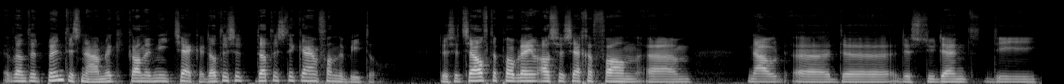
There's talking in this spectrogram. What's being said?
want het punt is namelijk, je kan het niet checken. Dat is, het, dat is de kern van de Beatle. Dus hetzelfde probleem als we zeggen van, um, nou, uh, de, de student die,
